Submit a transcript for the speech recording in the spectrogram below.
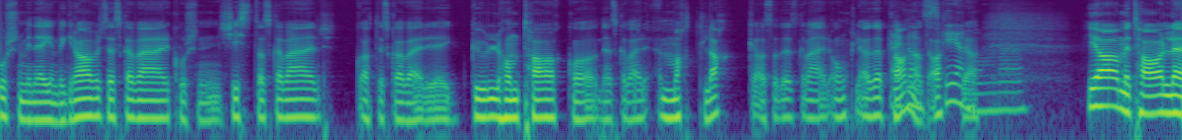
hvordan min egen begravelse skal være, hvordan kista skal være at det skal være gullhåndtak, og den skal være matt lakk. Altså det skal være ordentlig. Altså det er planlagt alt. Ja. Eh, ja, med tale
